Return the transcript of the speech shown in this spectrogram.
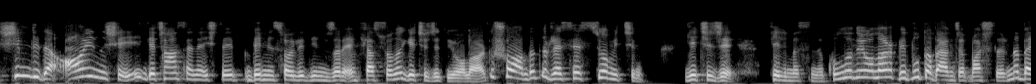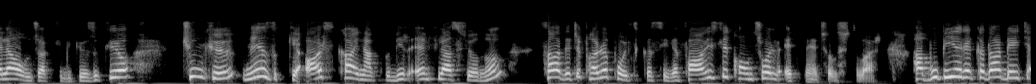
Şimdi de aynı şeyi geçen sene işte demin söylediğin üzere enflasyona geçici diyorlardı. Şu anda da resesyon için geçici kelimesini kullanıyorlar ve bu da bence başlarına bela olacak gibi gözüküyor. Çünkü ne yazık ki arz kaynaklı bir enflasyonu sadece para politikasıyla faizle kontrol etmeye çalıştılar. Ha bu bir yere kadar belki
